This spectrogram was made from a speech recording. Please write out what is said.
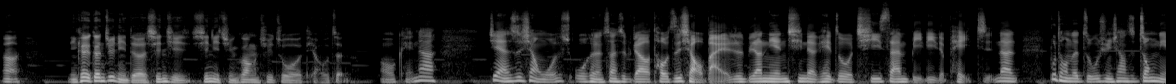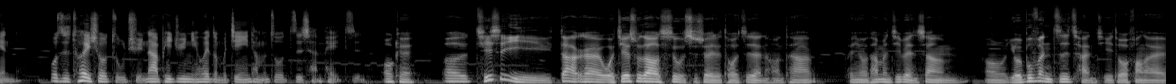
那你可以根据你的心情心理情况去做调整。OK，那既然是像我，我可能算是比较投资小白，就是比较年轻的，可以做七三比例的配置。那不同的族群，像是中年或是退休族群，那 PG 你会怎么建议他们做资产配置？OK，呃，其实以大概我接触到四五十岁的投资人哈，他朋友他们基本上。哦，有一部分资产其实都放在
